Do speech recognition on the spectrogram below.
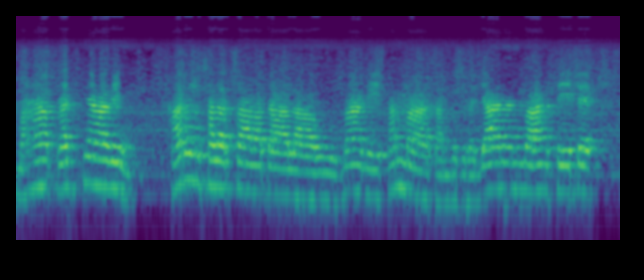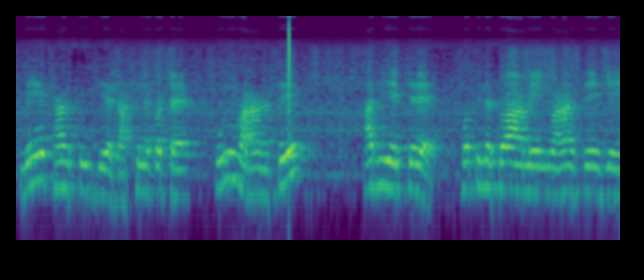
මහා ප්‍රඥාවෙන් කරුණ සලස්වාවදාලා වූ මාගේ සම්මා සම්බුදුරජාණන් වහන්සේට මේ සංසිද්ධිය දකින්නකොට උන්වහන්සේ හරියට පොතිල ස්වාමීන් වහන්සේගේ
